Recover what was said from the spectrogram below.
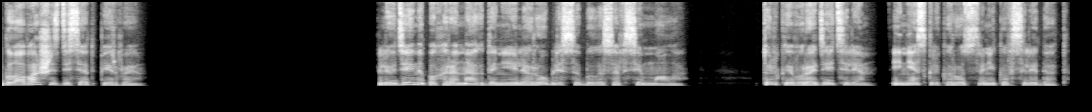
Глава 61. Людей на похоронах Даниэля Роблеса было совсем мало. Только его родители и несколько родственников Солидат.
